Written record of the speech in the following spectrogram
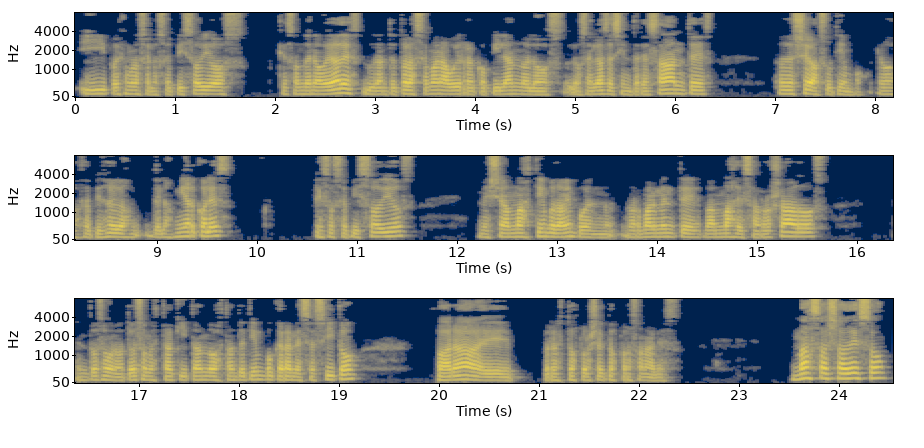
y, por ejemplo, en los episodios que son de novedades, durante toda la semana voy recopilando los, los enlaces interesantes, entonces lleva su tiempo. Los episodios de los miércoles, esos episodios me llevan más tiempo también porque normalmente van más desarrollados. Entonces, bueno, todo eso me está quitando bastante tiempo que ahora necesito para, eh, para estos proyectos personales. Más allá de eso,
